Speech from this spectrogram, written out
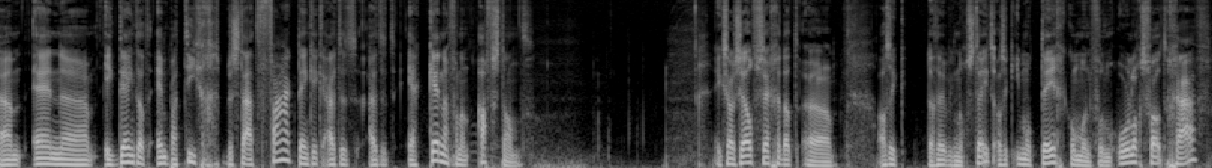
Um, en uh, ik denk dat empathie bestaat vaak, denk ik, uit het, uit het erkennen van een afstand. Ik zou zelf zeggen dat uh, als ik, dat heb ik nog steeds, als ik iemand tegenkom van een oorlogsfotograaf,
